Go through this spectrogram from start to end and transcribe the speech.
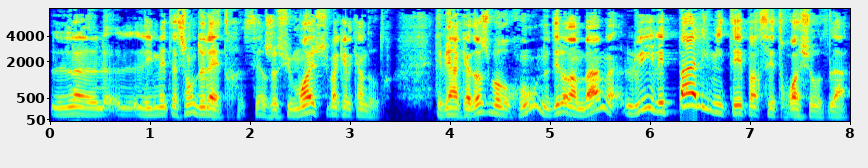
l'imitation de l'être. C'est-à-dire, je suis moi et je suis pas quelqu'un d'autre. Eh bien, Kadosh Baruchou, nous dit le Rambam, lui, il n'est pas limité par ces trois choses-là.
